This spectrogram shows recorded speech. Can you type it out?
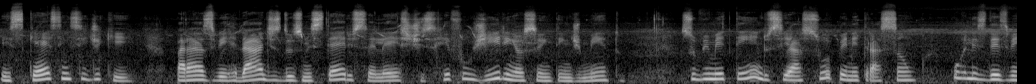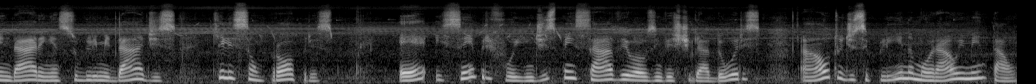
Esquecem-se de que, para as verdades dos mistérios celestes refugirem ao seu entendimento, submetendo-se à sua penetração por lhes desvendarem as sublimidades que lhes são próprias, é e sempre foi indispensável aos investigadores a autodisciplina moral e mental,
